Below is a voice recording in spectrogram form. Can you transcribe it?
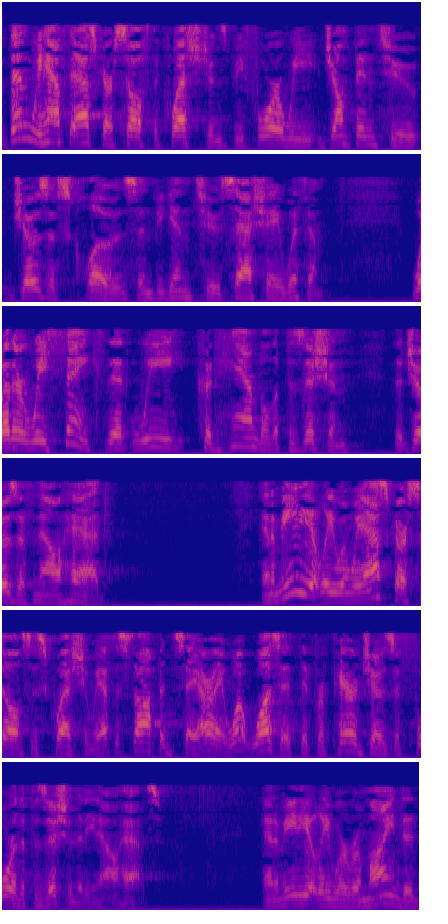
But then we have to ask ourselves the questions before we jump into Joseph's clothes and begin to sashay with him. Whether we think that we could handle the position that Joseph now had. And immediately when we ask ourselves this question, we have to stop and say, all right, what was it that prepared Joseph for the position that he now has? And immediately we're reminded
